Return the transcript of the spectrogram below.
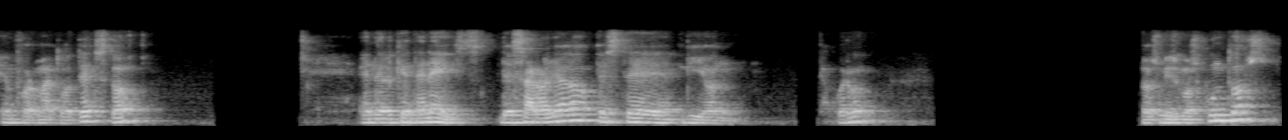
en formato texto en el que tenéis desarrollado este guion, ¿de acuerdo? Los mismos puntos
